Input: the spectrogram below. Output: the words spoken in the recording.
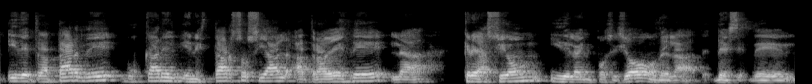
y de tratar de buscar el bienestar social a través de la creación y de la imposición o del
